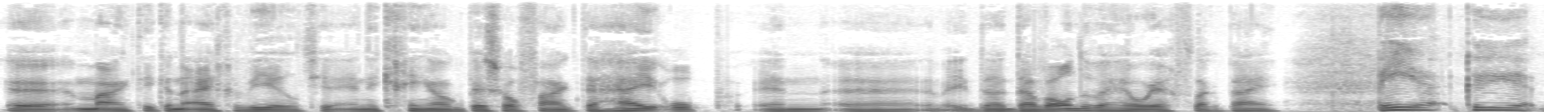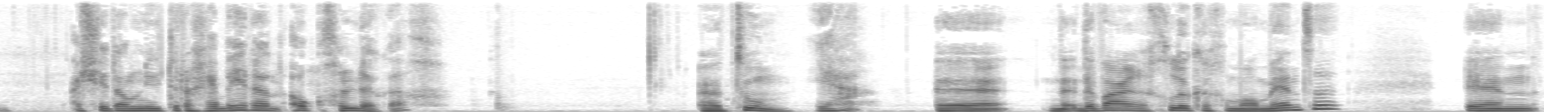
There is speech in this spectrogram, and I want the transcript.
Uh, maakte ik een eigen wereldje. En ik ging ook best wel vaak de hei op. En uh, daar, daar woonden we heel erg vlakbij. Ben je, kun je, als je dan nu terug hebt, ben je dan ook gelukkig? toen? Ja. er waren gelukkige momenten. En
